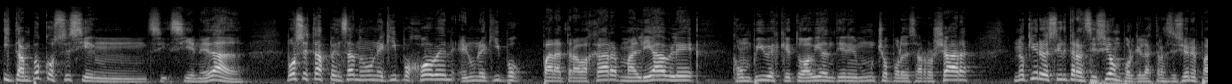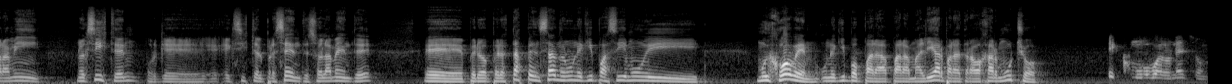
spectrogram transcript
y tampoco sé si en, si en edad. Vos estás pensando en un equipo joven, en un equipo para trabajar, maleable, con pibes que todavía tienen mucho por desarrollar. No quiero decir transición, porque las transiciones para mí no existen, porque existe el presente solamente. Eh, pero, pero estás pensando en un equipo así muy, muy joven, un equipo para, para malear, para trabajar mucho. Es como, bueno, Nelson,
